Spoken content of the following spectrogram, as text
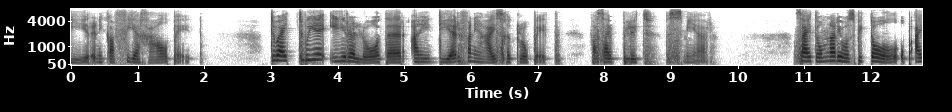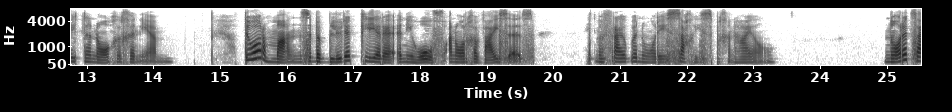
uur in die kafee gehelp het. Toe hy 2 ure later aan die deur van die huis geklop het, was hy bloed besmeer. Sy het hom na die hospitaal op uitnage geneem. Toe haar man se bebloede klere in die hof aan haar gewys is, het mevrou Benari saggies begin huil. Nadat sy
